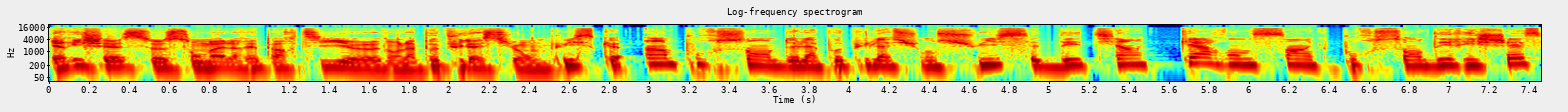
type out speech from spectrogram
Les richesses sont mal réparties euh, dans la population. Puisque 1% de la population suisse détient 45% des richesses.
